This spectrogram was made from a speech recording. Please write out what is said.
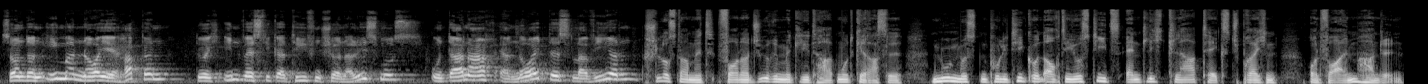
sondern immer neue Happen durch investigativen Journalismus und danach erneutes Lavieren. Schluss damit, fordert Jurymitglied Hartmut Gerassel. Nun müssten Politik und auch die Justiz endlich Klartext sprechen und vor allem handeln.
